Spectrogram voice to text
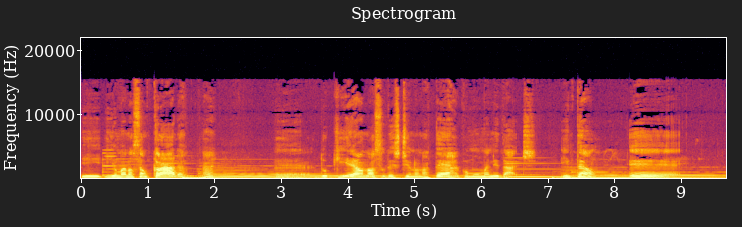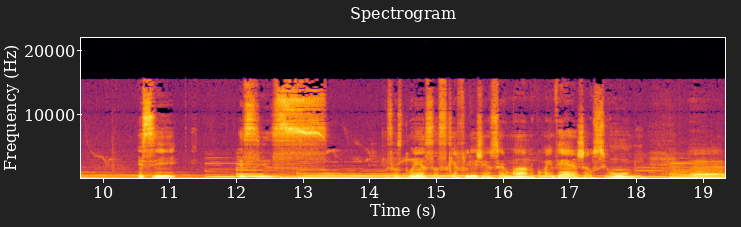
e, e uma noção clara, né? Do que é o nosso destino na Terra como humanidade. Então, é, esse, esses, essas doenças que afligem o ser humano, como a inveja, o ciúme, é,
